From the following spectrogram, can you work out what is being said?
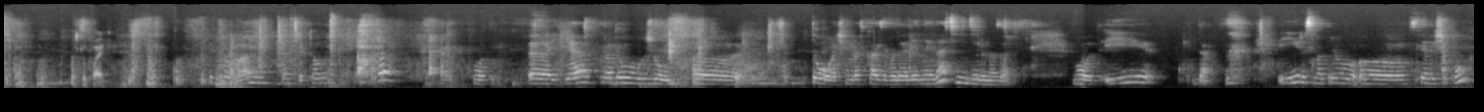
потом выступайте. Петрова Анна. Вот. Э, я продолжу э, то, о чем рассказывали Алина и Настя неделю назад. Вот. И да и рассмотрю э, следующий пункт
